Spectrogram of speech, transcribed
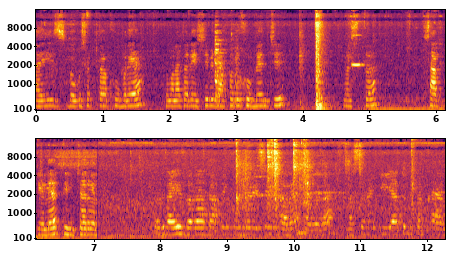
गाईज बघू शकता खोबऱ्या. तुम्हाला आता रेसिपी दाखवते खोबऱ्यांची. मस्त. साफ केल्या तीन चार वेळा. तर गाईज बघा आता आपली खोबऱ्या रेसिपी झाल्या. बघा मस्तपैकी या तुम्ही पण खायला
